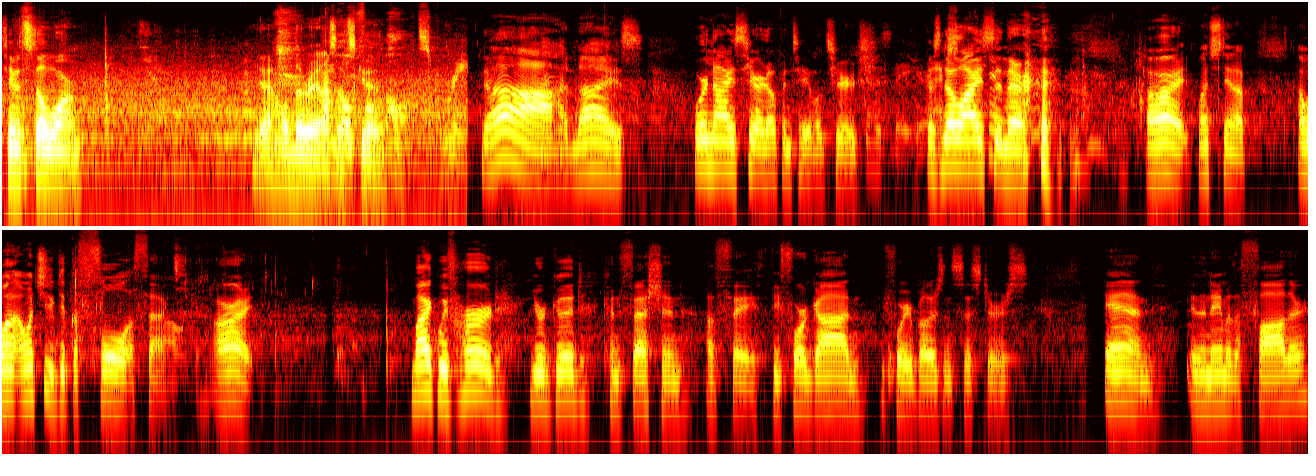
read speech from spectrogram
See if it's still warm. Yeah, hold the rails. That's good. Oh, it's great. Ah, nice. We're nice here at Open Table Church. There's no ice in there. All right, why don't you stand up? I want, I want you to get the full effect. All right. Mike, we've heard your good confession of faith before God, before your brothers and sisters. And in the name of the Father,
